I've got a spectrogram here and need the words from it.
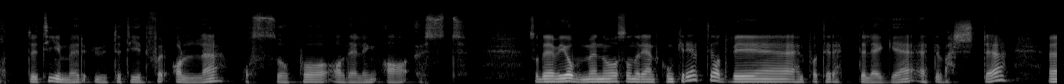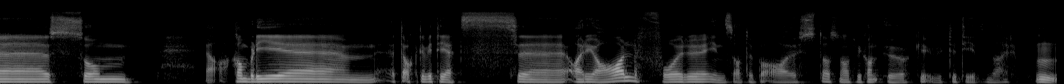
åtte timer utetid for alle, også på avdeling A øst. Så det vi jobber med nå sånn rent konkret, er at vi holder på å tilrettelegge et verksted eh, som ja, kan bli eh, et aktivitetsareal for innsatte på A-øst, sånn at vi kan øke ut i tiden der. Mm.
